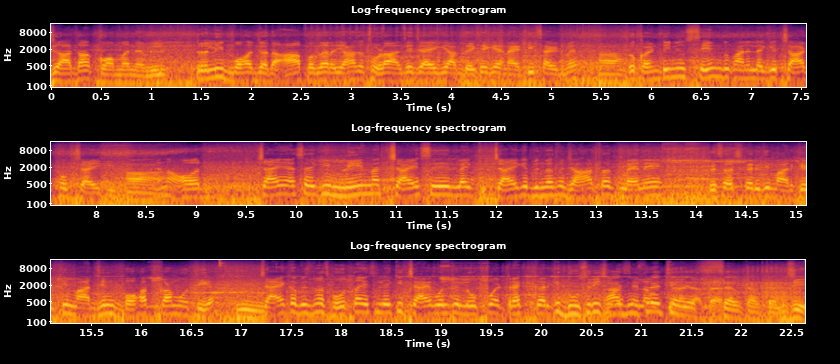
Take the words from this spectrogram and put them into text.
ज़्यादा कॉमन है लिटरली बहुत ज़्यादा आप अगर यहाँ से थोड़ा आगे जाएगी आप देखेंगे एनआईटी साइड में हाँ। तो कंटिन्यू सेम दुकानें लगी है चार ठोक चाय की हाँ। है ना और चाय ऐसा है कि मेन ना चाय से लाइक चाय के बिज़नेस में जहाँ तक मैंने रिसर्च करी थी मार्केट की मार्जिन बहुत कम होती हम्म। है चाय का बिज़नेस होता है इसलिए कि चाय बोल के लोग को अट्रैक्ट करके दूसरी हाँ चीज़ें। सेल करते हैं। जी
